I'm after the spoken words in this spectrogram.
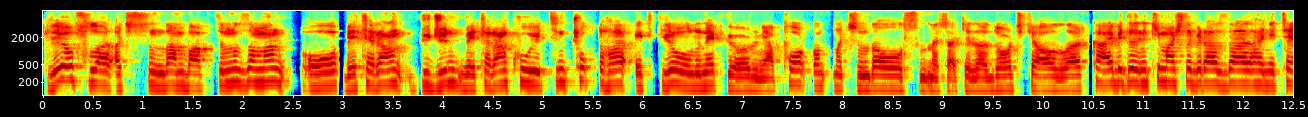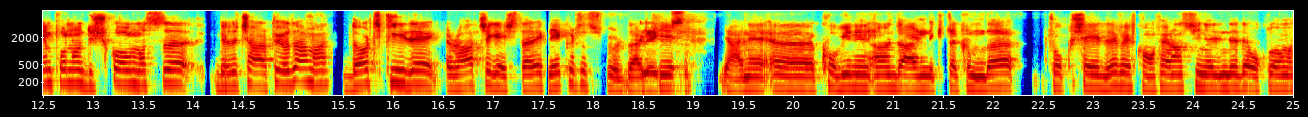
playoff'lar açısından baktığımız zaman o veteran gücün, veteran kuvvetin çok daha etkili olduğunu hep gördüm. Ya yani Portland maçında olsun mesela keza 4-2 aldılar. Kaybeden iki maçta biraz daha hani temponun düşük olması göze çarpıyordu ama 4-2 ile rahatça geçtiler. Lakers'ı süpürdüler Lakers. ki yani e, Kobe'nin önderliğindeki takımda çok şeydi ve konferans finalinde de Oklahoma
